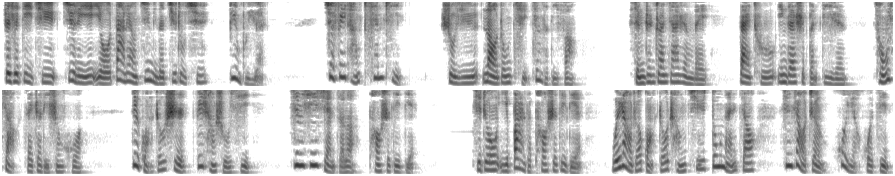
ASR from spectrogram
这些地区距离有大量居民的居住区并不远，却非常偏僻，属于闹中取静的地方。刑侦专家认为，歹徒应该是本地人，从小在这里生活。对广州市非常熟悉，精心选择了抛尸地点，其中一半的抛尸地点围绕着广州城区东南郊新滘镇，或远或近。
